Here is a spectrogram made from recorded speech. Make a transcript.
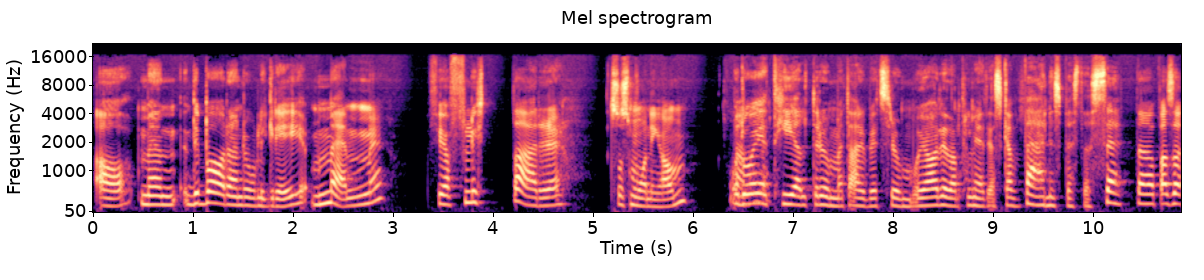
ja, men det är bara en rolig grej. Men, för jag flyttar så småningom. Och då är ett helt rum ett arbetsrum och jag har redan planerat att jag ska ha världens bästa setup. Alltså,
